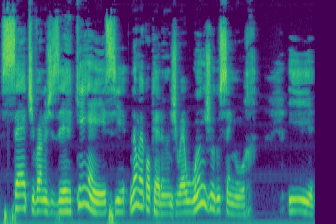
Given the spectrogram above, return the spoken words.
7 vai nos dizer quem é esse? Não é qualquer anjo, é o anjo do Senhor. E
